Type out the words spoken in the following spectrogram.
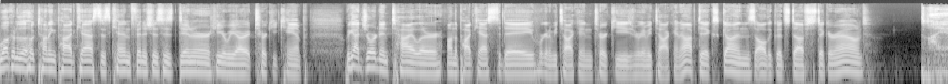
Welcome to the Hooked Hunting Podcast. As Ken finishes his dinner, here we are at Turkey Camp. We got Jordan and Tyler on the podcast today. We're going to be talking turkeys. We're going to be talking optics, guns, all the good stuff. Stick around. I am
